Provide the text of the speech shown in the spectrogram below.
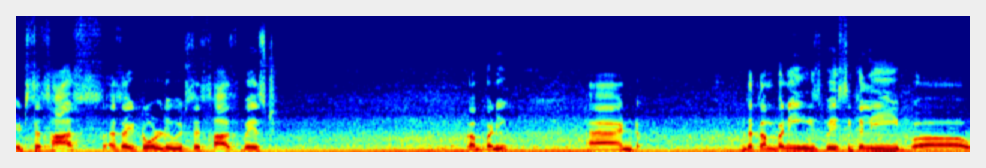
It's a SaaS as I told you it's a SaaS based company. And the company is basically uh,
